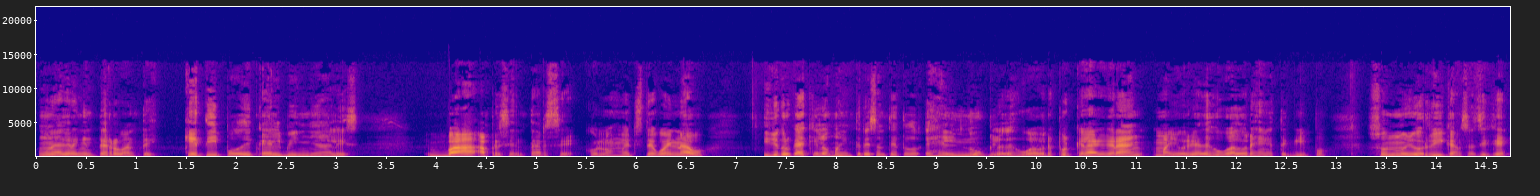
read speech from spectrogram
una gran interrogante. ¿Qué tipo de Kyle Viñales va a presentarse con los Mets de Guaynabo? Y yo creo que aquí lo más interesante de todo es el núcleo de jugadores, porque la gran mayoría de jugadores en este equipo son New Ricans. Así que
